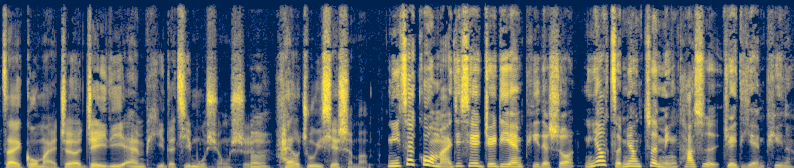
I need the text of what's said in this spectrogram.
在购买这 JDMP 的积木熊时，嗯，还要注意些什么？你在购买这些 JDMP 的时候，你要怎么样证明它是 JDMP 呢？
